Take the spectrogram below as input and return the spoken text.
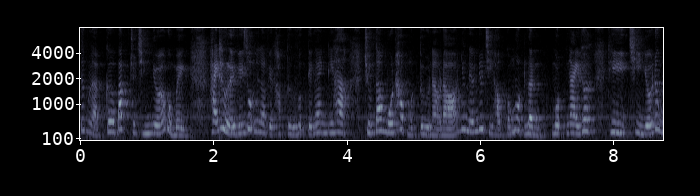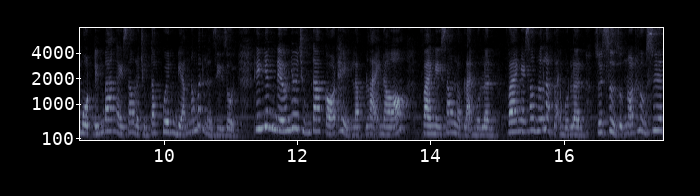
tức là cơ bắp cho trí nhớ của mình. Hãy thử lấy ví dụ như là việc học từ vựng tiếng anh đi ha. Chúng ta muốn học một từ nào đó, nhưng nếu như chỉ học có một lần, một ngày thôi, thì chỉ nhớ được một đến ba ngày sau là chúng ta quên béng nó mất là gì rồi. Thế nhưng nếu như chúng ta có thể lặp lại nó vài ngày sau lặp lại một lần, vài ngày sau nữa lặp lại một lần, rồi sử dụng nó thường xuyên,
